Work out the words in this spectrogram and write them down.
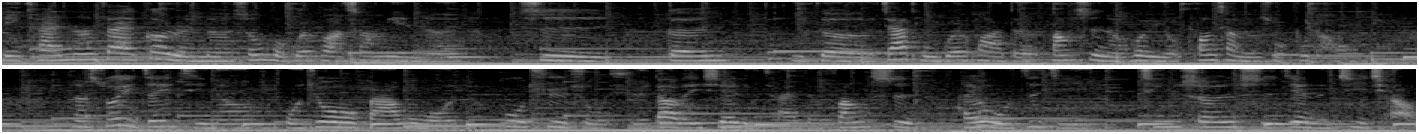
理财呢，在个人的生活规划上面呢，是跟一个家庭规划的方式呢，会有方向有所不同。那所以这一集呢，我就把我过去所学到的一些理财的方式，还有我自己亲身实践的技巧，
